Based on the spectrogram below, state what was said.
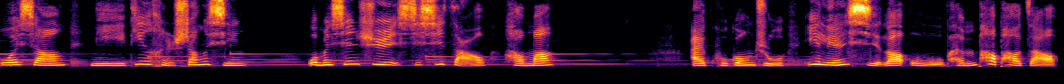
我想你一定很伤心。我们先去洗洗澡，好吗？”爱哭公主一连洗了五盆泡泡澡，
